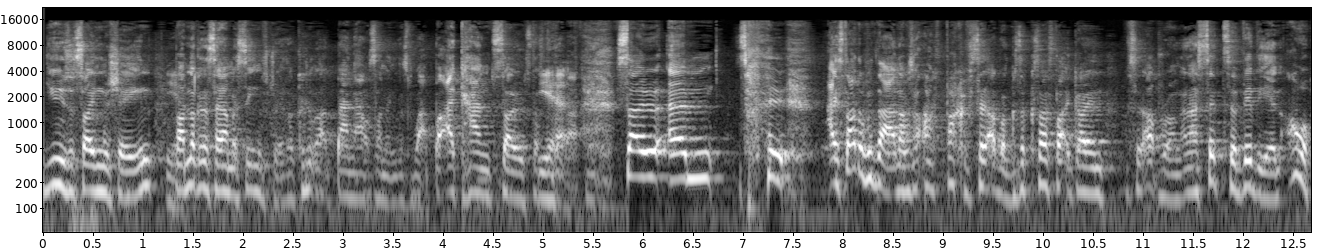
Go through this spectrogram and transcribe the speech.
use a sewing machine, but I'm not going to say I'm a seamstress. I couldn't like bang out something just whack, but I can sew stuff Yeah. together. So, um, so I started with that, and I was like, oh fuck, I've set it up wrong because I started going, I've set it up wrong, and I said to Vivienne, oh,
